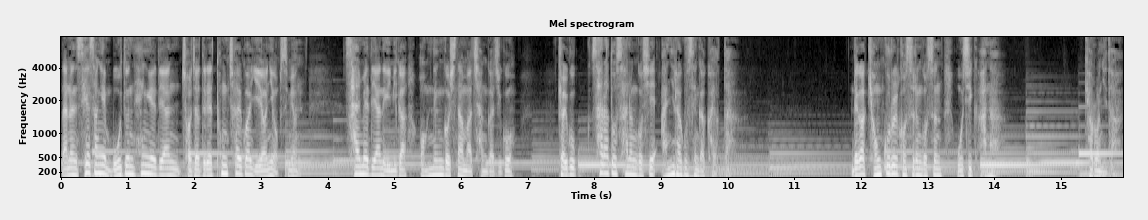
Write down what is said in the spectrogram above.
나는 세상의 모든 행위에 대한 저자들의 통찰과 예언이 없으면 삶에 대한 의미가 없는 것이나 마찬가지고 결국 살아도 사는 것이 아니라고 생각하였다. 내가 경구를 거스른 것은 오직 하나. 결혼이다.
